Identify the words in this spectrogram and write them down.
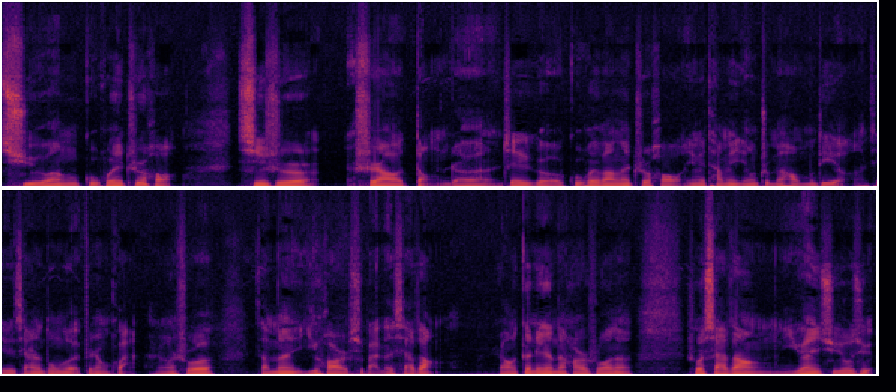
取完骨灰之后，其实是要等着这个骨灰完了之后，因为他们已经准备好墓地了，这个家人动作也非常快，然后说咱们一块儿去把他下葬，然后跟这个男孩说呢，说下葬你愿意去就去，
